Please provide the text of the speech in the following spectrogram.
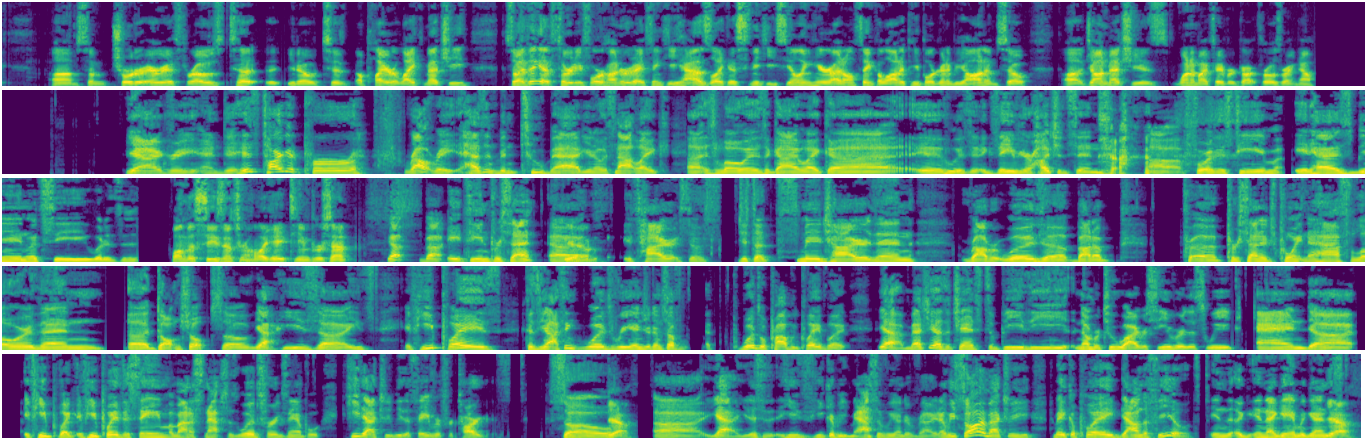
um, some shorter area throws to, you know, to a player like Metchie. So I think at 3,400, I think he has like a sneaky ceiling here. I don't think a lot of people are going to be on him. So uh, John Metchie is one of my favorite dart throws right now. Yeah, I agree. And his target per route rate hasn't been too bad. You know, it's not like uh, as low as a guy like uh, eh, who is it, Xavier Hutchinson Yeah. uh, for this team. It has been. Let's see, what is it? Well, on the season, it's around like 18%. Yep, about eighteen percent. Uh, Yeah. it's higher. It's just a smidge higher than Robert Woods. Uh, about a per- percentage point and a half lower than uh, Dalton Schultz. So yeah, he's uh, he's if he plays because yeah, I think Woods re-injured himself. Woods will probably play, but yeah, Metchie has a chance to be the number two wide receiver this week, and uh, if he like if he played the same amount of snaps as Woods, for example, he'd actually be the favorite for targets. So Yeah. uh yeah this is he's he could be massively undervalued. And we saw him actually make a play down the field in in that game against Yeah.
